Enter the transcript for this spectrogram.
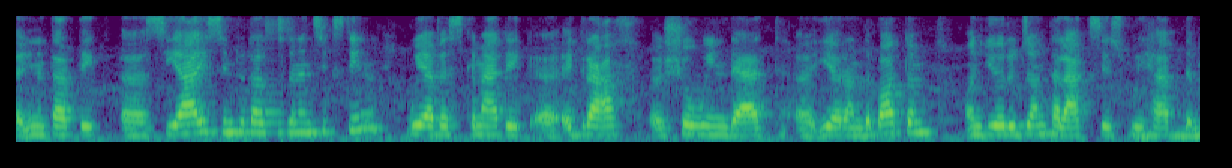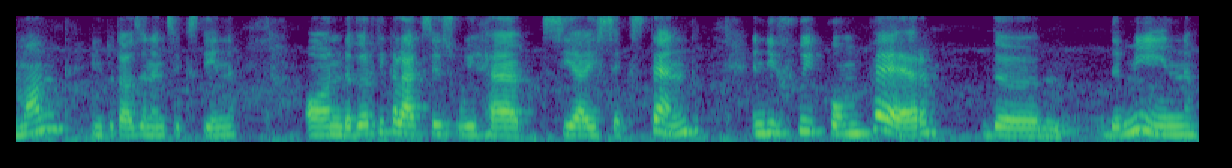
uh, in Antarctic uh, sea ice in 2016. We have a schematic, uh, a graph uh, showing that uh, here on the bottom. On the horizontal axis, we have the month in 2016. On the vertical axis, we have sea ice extent. And if we compare the, the mean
